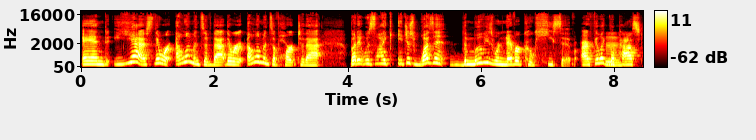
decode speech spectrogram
And yes, there were elements of that. There were elements of heart to that. But it was like, it just wasn't, the movies were never cohesive. I feel like the past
